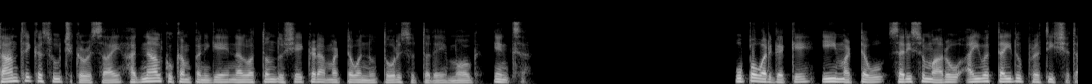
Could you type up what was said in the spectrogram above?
ತಾಂತ್ರಿಕ ಸೂಚಕರು ಸಾಯ್ ಹದಿನಾಲ್ಕು ಕಂಪನಿಗೆ ನಲವತ್ತೊಂದು ಶೇಕಡ ಮಟ್ಟವನ್ನು ತೋರಿಸುತ್ತದೆ ಮೋಗ್ ಇನ್ಸ್ ಉಪವರ್ಗಕ್ಕೆ ಈ ಮಟ್ಟವು ಸರಿಸುಮಾರು ಐವತ್ತೈದು ಪ್ರತಿಶತ.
